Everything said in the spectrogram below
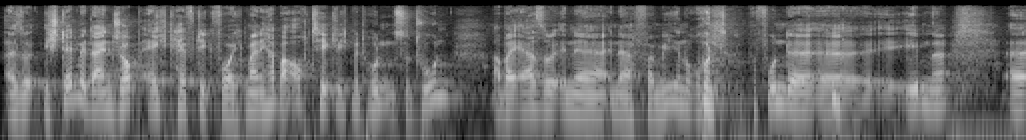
Also ich stelle mir deinen Job echt heftig vor. Ich meine, ich habe auch täglich mit Hunden zu tun, aber eher so in der, in der Familienfunde-Ebene. Äh, äh,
